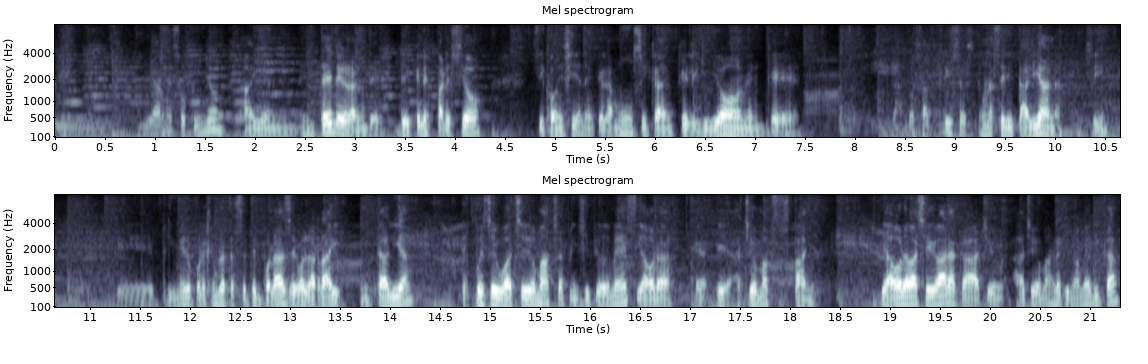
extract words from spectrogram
Y, darme su opinión ahí en, en Telegram de, qué les pareció. Si coinciden en que la música, en que el guion, en que las dos actrices, es una serie italiana, ¿sí? Que primero, por ejemplo, la tercera temporada llegó a la RAI en Italia, después llegó a HBO Max a principio de mes y ahora eh, eh, HBO Max España. Y ahora va a llegar acá a HBO Max Latinoamérica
